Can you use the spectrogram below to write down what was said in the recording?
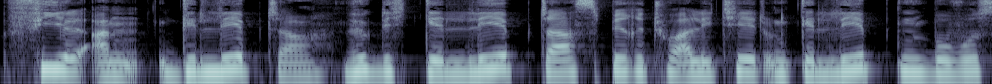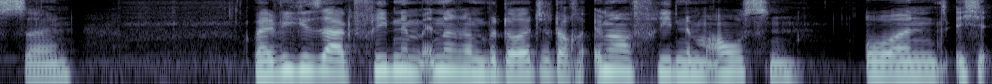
viel an gelebter, wirklich gelebter Spiritualität und gelebtem Bewusstsein. Weil, wie gesagt, Frieden im Inneren bedeutet auch immer Frieden im Außen. Und ich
